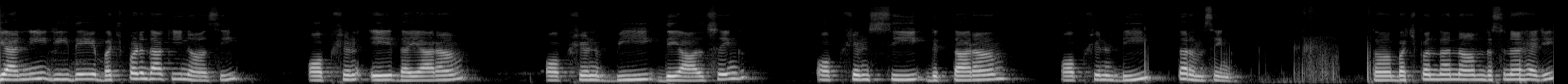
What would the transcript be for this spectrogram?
ਗਿਆਨੀ ਜੀ ਦੇ ਬਚਪਨ ਦਾ ਕੀ ਨਾਂ ਸੀ? Option A Dayaram. Option B Dayal Singh. Option C Ditta Ram option ਡੀ ਧਰਮ ਸਿੰਘ। ਤਾਂ ਬਚਪਨ ਦਾ ਨਾਮ ਦੱਸਣਾ ਹੈ ਜੀ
